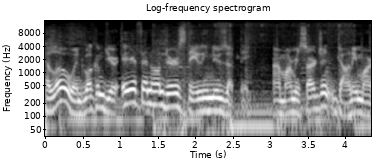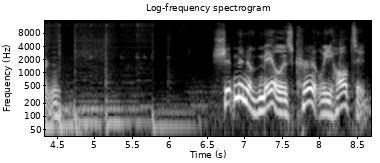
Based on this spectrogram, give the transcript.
Hello and welcome to your AFN Honduras Daily News Update. I'm Army Sergeant Donnie Martin. Shipment of mail is currently halted.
